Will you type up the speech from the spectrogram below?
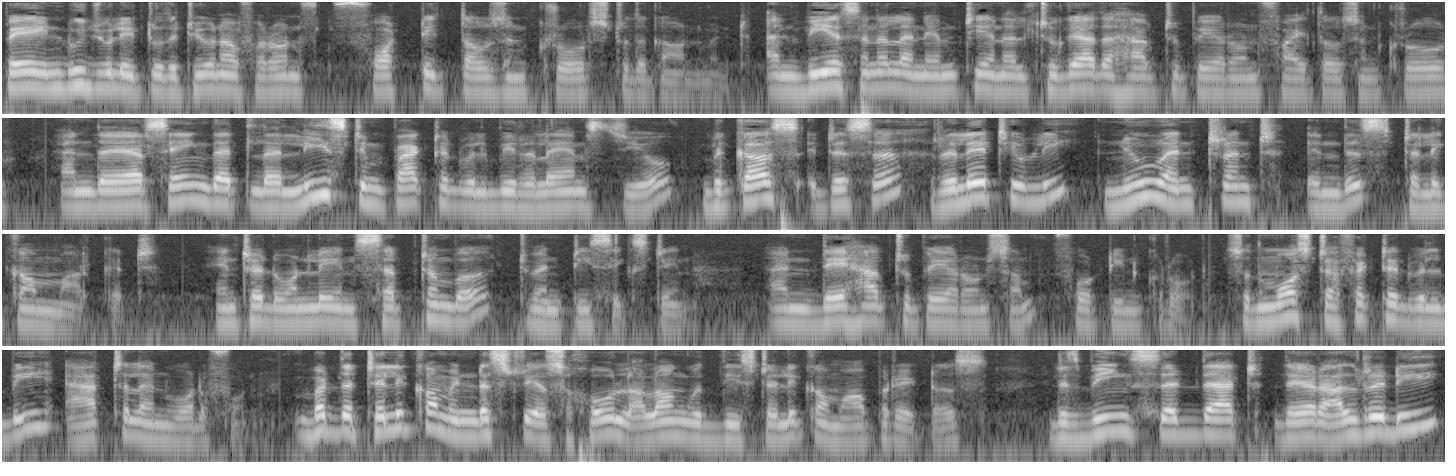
pay individually to the tune of around 40,000 crores to the government. And BSNL and MTNL together have to pay around 5,000 crore. And they are saying that the least impacted will be Reliance Jio because it is a relatively new entrant in this telecom market, entered only in September 2016 and they have to pay around some 14 crore. So the most affected will be Airtel and Vodafone. But the telecom industry as a whole, along with these telecom operators, it is being said that they are already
